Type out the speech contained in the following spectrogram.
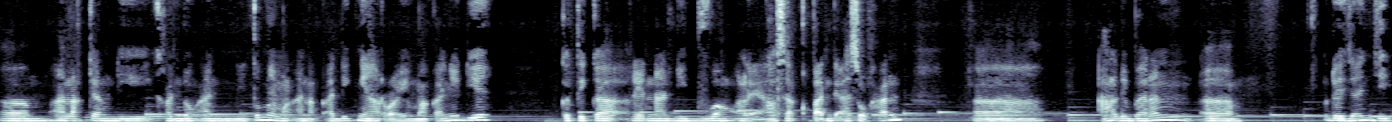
um, anak yang dikandung Andin itu memang anak adiknya Roy. Makanya dia ketika Rena dibuang oleh Elsa ke panti asuhan uh, Aldebaran uh, udah janji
